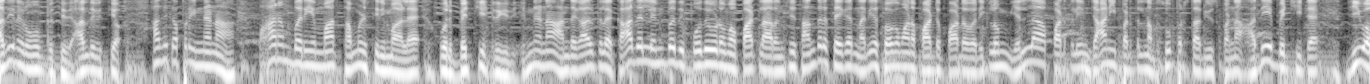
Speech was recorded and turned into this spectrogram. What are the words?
அது எனக்கு ரொம்ப பிடிச்சது அந்த விஷயம். அதுக்கப்புறம் என்னன்னா பாரம்பரியமாக தமிழ் சினிமாவில் ஒரு பெட்ஷீட் இருக்குது. என்னன்னா அந்த காலத்தில் காதல் என்பது பொது உடம பாட்டில் ஆரம்பிச்சு சந்திரசேகர் நிறைய சோகமான பாட்டு பாட வரைக்கும் எல்லா படத்துலையும் ஜானி படத்தில் நம்ம சூப்பர் ஸ்டார் யூஸ் பண்ண அதே பெட்ஷீட்டை ஜீவா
